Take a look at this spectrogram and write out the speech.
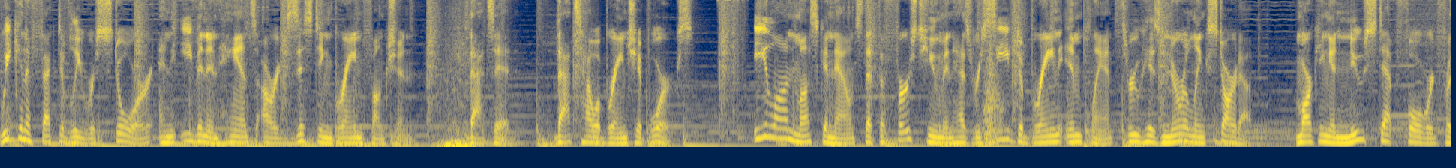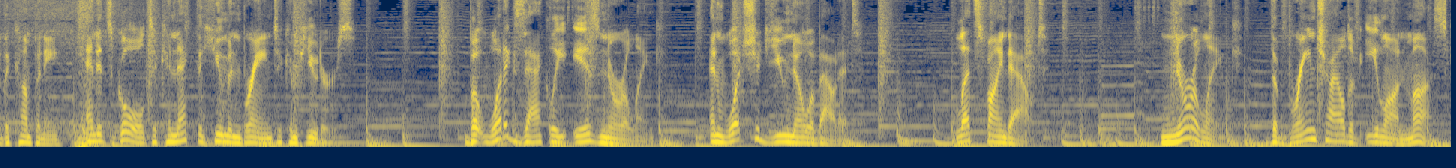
we can effectively restore and even enhance our existing brain function. That's it. That's how a brain chip works. Elon Musk announced that the first human has received a brain implant through his Neuralink startup, marking a new step forward for the company and its goal to connect the human brain to computers. But what exactly is Neuralink, and what should you know about it? Let's find out. Neuralink, the brainchild of Elon Musk,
